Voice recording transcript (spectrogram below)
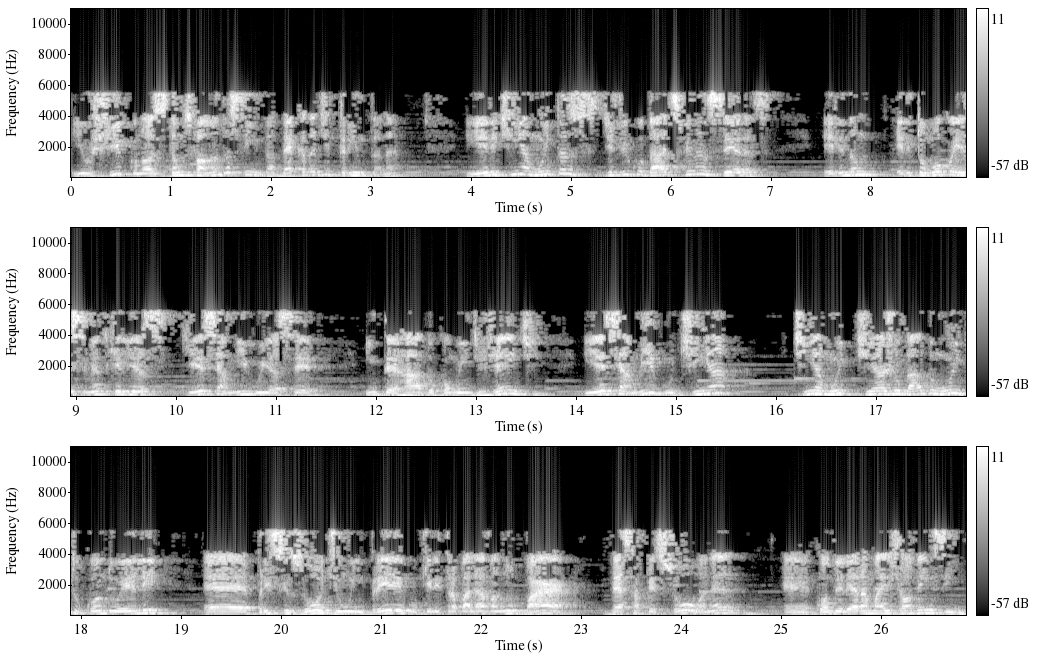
E o Chico, nós estamos falando assim, da década de 30, né? E ele tinha muitas dificuldades financeiras. Ele não, ele tomou conhecimento que, ele ia, que esse amigo ia ser enterrado como indigente, e esse amigo tinha, tinha, muito, tinha ajudado muito quando ele é, precisou de um emprego, que ele trabalhava no bar dessa pessoa, né? É, quando ele era mais jovenzinho.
